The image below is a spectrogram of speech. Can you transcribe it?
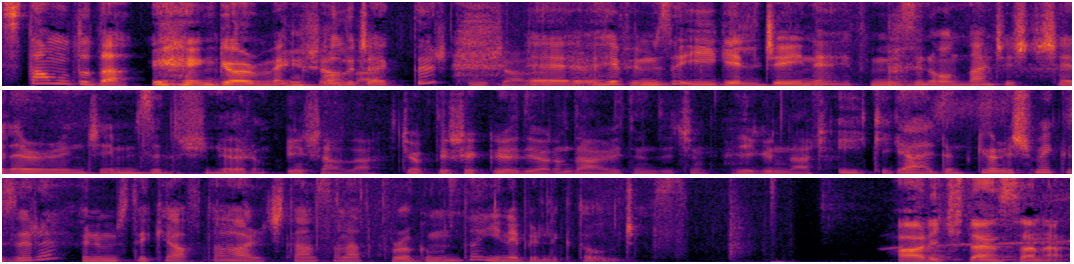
İstanbul'da da görmek İnşallah. olacaktır. İnşallah. E, hepimize iyi geleceğini, hepimizin ondan çeşitli şeyler öğreneceğimizi düşünüyorum. İnşallah. Çok teşekkür ediyorum davetiniz için. İyi günler. İyi ki geldin. Görüşmek üzere. Önümüzdeki hafta hariçten sanat programında yine birlikte olacağız. Hariçten sanat.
